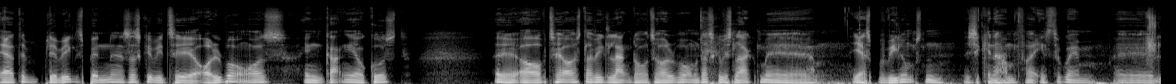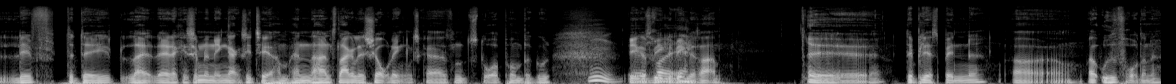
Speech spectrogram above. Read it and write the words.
ja, det bliver virkelig spændende. Så skal vi til Aalborg også en gang i august. Øh, og optage også, der er vi ikke langt over til Aalborg, men der skal vi snakke med øh, Jasper Willumsen, hvis I kender ham fra Instagram. Øh, live the day. La- Jeg kan simpelthen ikke engang citere ham. Han, han snakker lidt sjovt engelsk, og er sådan en stor pumpet gud. Mm, Virker virkelig, virkelig rar. Øh, det bliver spændende og, og udfordrende.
